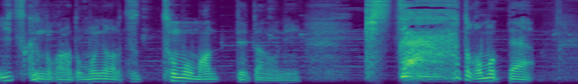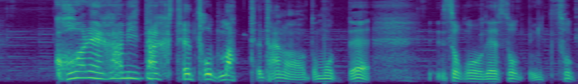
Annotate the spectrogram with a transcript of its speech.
いつ来んのかなと思いながらずっともう待ってたのに、来たーとか思って、これが見たくてと待ってたのと思ってそこでそ速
